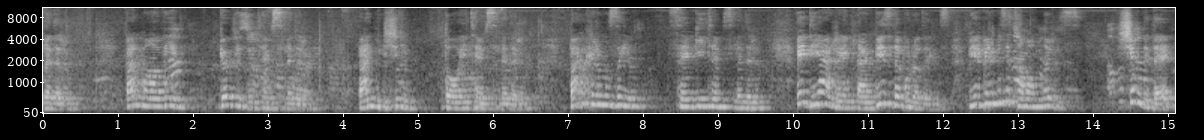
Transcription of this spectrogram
temsil ederim. Ben maviyim, gökyüzünü temsil ederim. Ben yeşilim, doğayı temsil ederim. Ben kırmızıyım, sevgiyi temsil ederim. Ve diğer renkler, biz de buradayız. Birbirimizi tamamlarız. Şimdi de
